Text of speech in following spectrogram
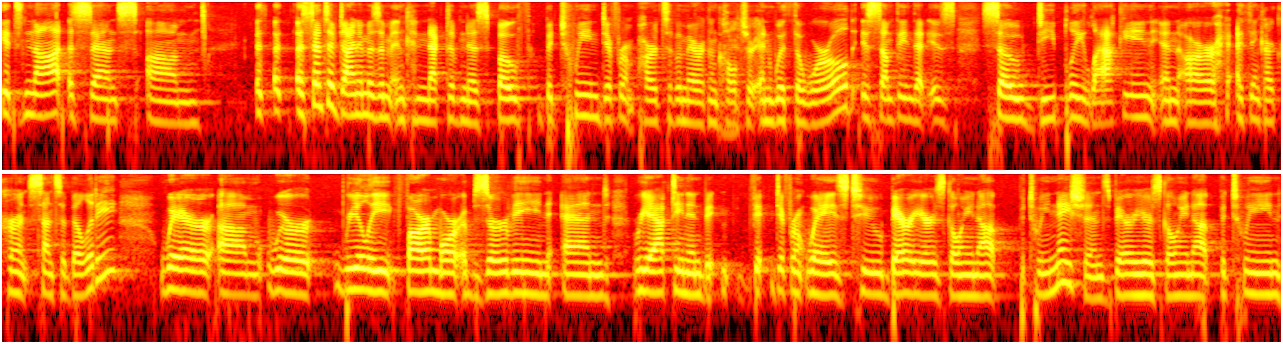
it's not a sense, um, a, a, sense of dynamism and connectiveness both between different parts of American culture and with the world is something that is so deeply lacking in our, I think, our current sensibility, where um, we're really far more observing and reacting in different ways to barriers going up between nations, barriers going up between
